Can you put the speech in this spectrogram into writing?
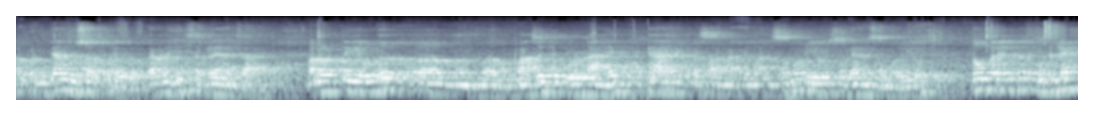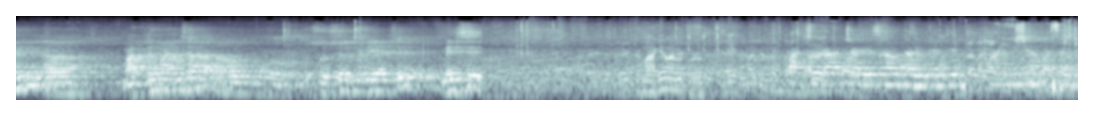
आपण त्यानुसार पुढे जाऊ. कारण हे सगळ्यांचं आहे. मला वाटतं एवढं माझं जे बोलणं आहे ते आम्ही प्रसार माध्यमांसमोर येऊ सगळ्यांसमोर येऊ. तोपर्यंत कुठल्याही माध्यमांच्या सोशल मीडियाचे मेसेज पाचोरा चाळीसगाव तालुक्यातील मनीषा वसंत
